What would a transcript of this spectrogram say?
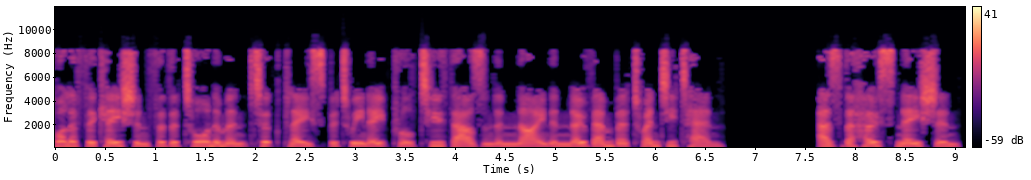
Qualification for the tournament took place between April 2009 and November 2010. As the host nation,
